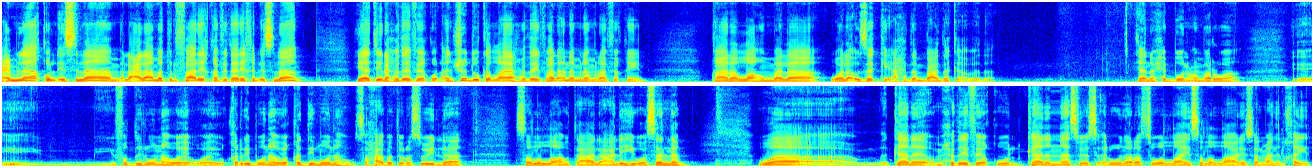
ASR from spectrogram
عملاق الإسلام العلامة الفارقة في تاريخ الإسلام. يأتي إلى حذيفة يقول أنشدك الله يا حذيفة هل أنا من المنافقين؟ قال اللهم لا ولا أزكي أحدا بعدك أبدا. كانوا يحبون عمر ويفضلونه ويقربونه ويقدمونه صحابة رسول الله صلى الله تعالى عليه وسلم. وكان حذيفة يقول كان الناس يسألون رسول الله صلى الله عليه وسلم عن الخير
